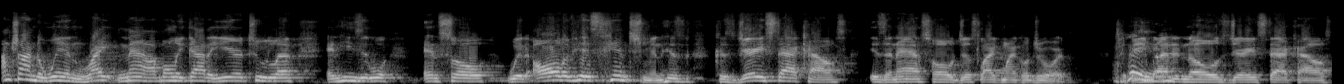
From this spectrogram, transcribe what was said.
I'm trying to win right now. I've only got a year or two left, and he's and so with all of his henchmen, his because Jerry Stackhouse is an asshole just like Michael Jordan. If anybody knows Jerry Stackhouse,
